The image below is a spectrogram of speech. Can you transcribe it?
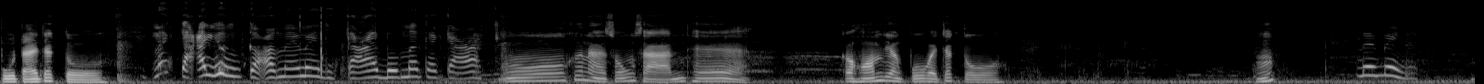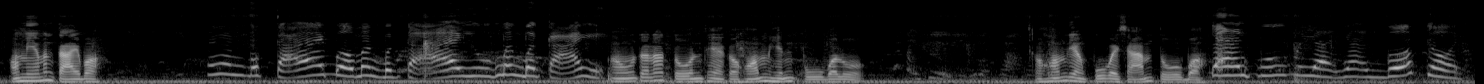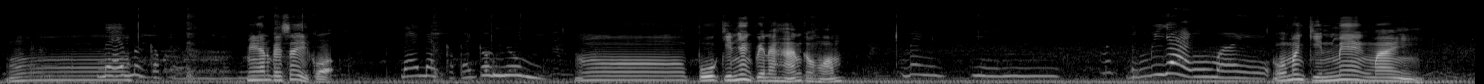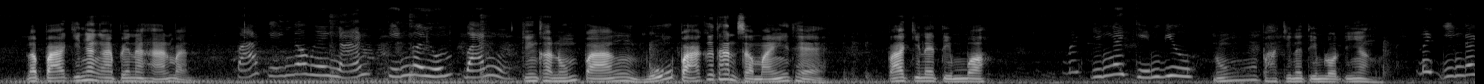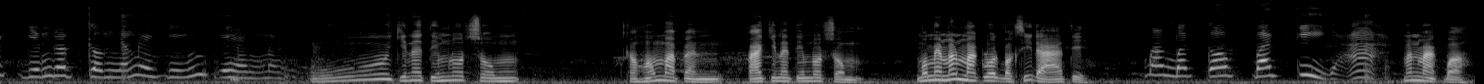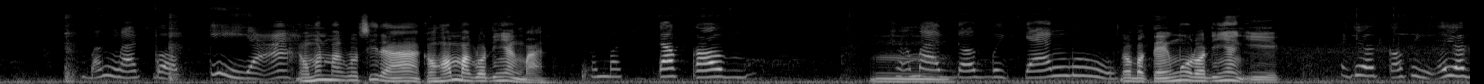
ปูตายจักโตไม่ตายยืนก่อนแม่ไม่ได้ตายบุไม่ได้ตายโอ้คือน่าสงสารแท้ก็หอมเลี้ยงปูไว้จักโตฮะแม่ไม่เอาเมียมันตายบ่มันบ่ตายบ่มันบ่ตายอยู่มันบ่ตายเอาแต่ละโตนแท้ก็หอมเห็นปูบ่ลูกก็หอมเลี้ยงปูไว้สามตัวบ่ แรงปูไปใหญ่ใหญ่บ่จ่อย โอ้ แม่มันก็ไปแม่นไปใส่เกาะแม่มันก็ไปก็ยุ่มโอ้ปูกินหยังเป็นอาหารก็หอม มันกินมันกินไม่ย่างใหม่โอ้มันกินแมงไหมแล้วปลากินหยังอาเป็นอาหารบัดป้ากินก็ไม่หนานกินขนมปังกินขนมปังหูปลาคือท่านสมัยแท้ปลากินไอติมบ่ไม่กินก็กินอยู่ โอ้ปลากินไอติมรสอีหยังไม่กินก็ กินก็กลมน้ำไม่กินแกงมันโอ้ยกินไอติมรสสมก็หอมมาเป็นปลากินไอติมรสสมโมเมนมันมักรสบักสีดาติบางบักก็บักกี้ยามันมักบ่บางบักบอกกี้ยาโอ้มันมักรสสีดาก็หอมมักรสอีหยังบานทำไมจับกบอืมทำไมกบไปแกงบูรสบักแตงโมรสอีหยังอีก เยอะกบผีเยอะ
